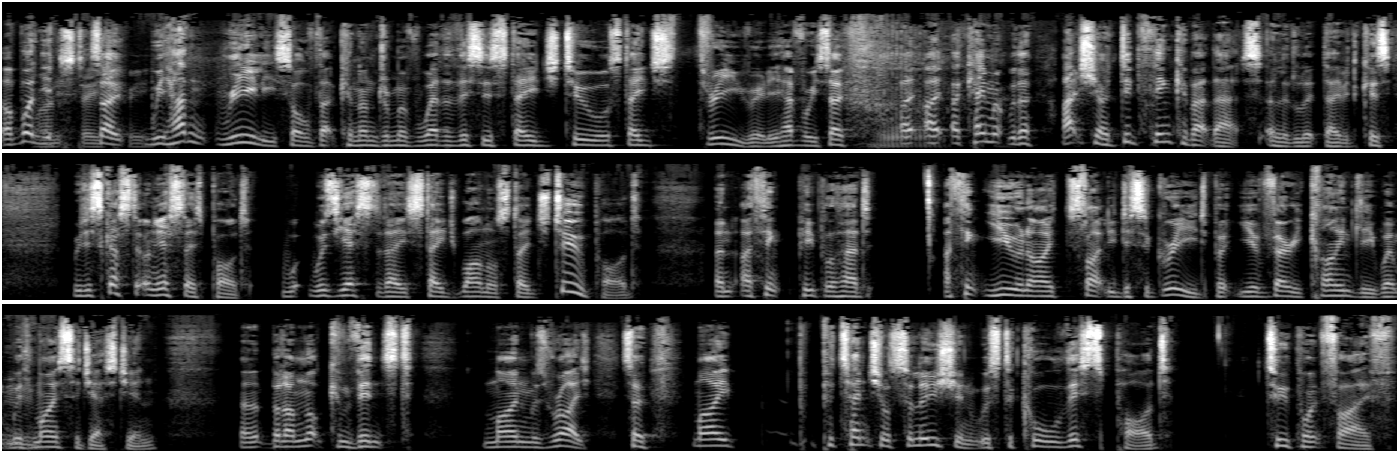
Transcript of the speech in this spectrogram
Uh, well, We're on yeah, stage so three. we hadn't really solved that conundrum of whether this is stage two or stage three, really, have we? So I, I, I came up with a. Actually, I did think about that a little bit, David, because we discussed it on yesterday's pod. W- was yesterday's stage one or stage two pod? And I think people had. I think you and I slightly disagreed, but you very kindly went Mm. with my suggestion. Uh, but I'm not convinced mine was right. So my p- potential solution was to call this pod 2.5.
